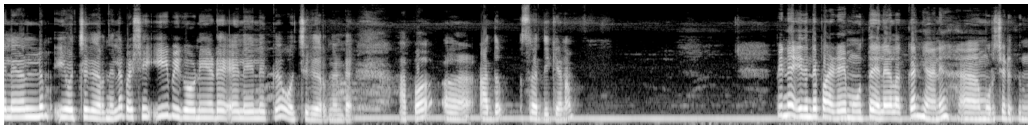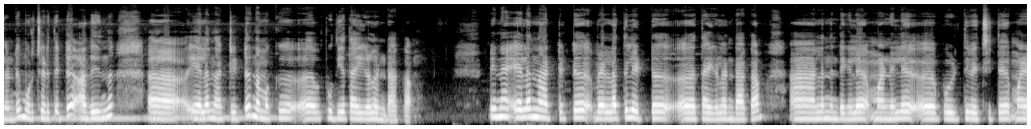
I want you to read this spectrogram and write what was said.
ഇലകളിലും ഈ ഒച്ച് കയറുന്നില്ല. പക്ഷേ ഈ ബിഗോണിയുടെ ഇലയിലൊക്കെ ഒച്ച് കയറുന്നുണ്ട്. അപ്പോൾ അതും ശ്രദ്ധിക്കണം. പിന്നെ ഇതിന്റെ പഴയ മൂത്ത ഇലകളൊക്കെ ഞാൻ മുറിച്ചെടുക്കുന്നുണ്ട്. മുറിച്ചെടുത്തിട്ട് അതിൽ നിന്ന് ഇല നട്ടിട്ട് നമുക്ക് പുതിയ തൈകൾ ഉണ്ടാക്കാം. പിന്നെ ഇല നട്ടിട്ട് വെള്ളത്തിലിട്ട് തൈകൾ ഉണ്ടാക്കാം. അല്ലെന്നുണ്ടെങ്കിൽ മണ്ണിൽ പുഴുത്തി വെച്ചിട്ട് മഴ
